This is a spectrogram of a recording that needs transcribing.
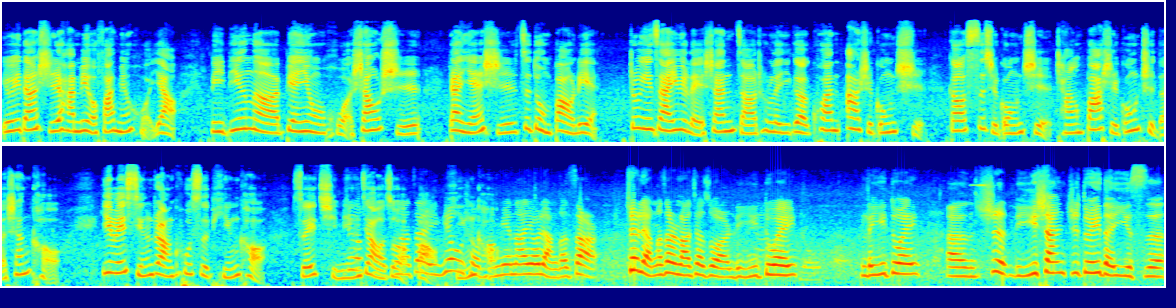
由于当时还没有发明火药，李冰呢便用火烧石，让岩石自动爆裂，终于在玉垒山凿出了一个宽二十公尺、高四十公尺、长八十公尺的山口。因为形状酷似瓶口，所以取名叫做“宝瓶口”。在右手旁边呢有两个字儿。这两个字儿呢，叫做离堆，离堆，嗯，是离山之堆的意思。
